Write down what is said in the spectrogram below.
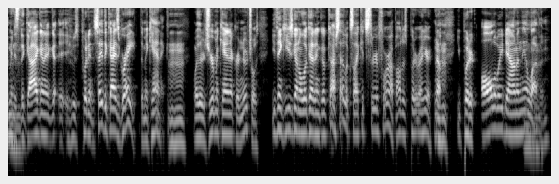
I mean, is the guy going to who's put in? Say the guy's great, the mechanic, Mm-hmm. whether it's your mechanic or neutral. You think he's going to look at it and go, "Gosh, that looks like it's three or four up. I'll just put it right here." No, Mm-hmm. you put it all the way down in the 11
